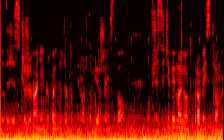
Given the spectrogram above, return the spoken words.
to też jest skrzyżowanie. Tylko pamiętaj, że to ty masz to pierwszeństwo, bo wszyscy ciebie mają od prawej strony.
